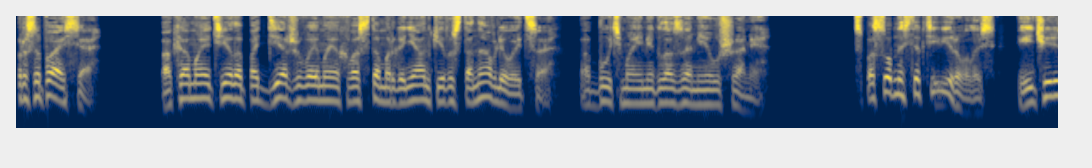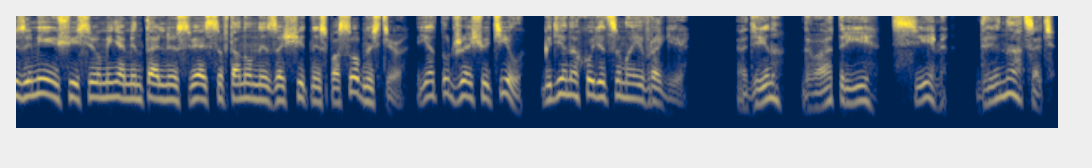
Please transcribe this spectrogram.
просыпайся. Пока мое тело, поддерживаемое хвостом органианки, восстанавливается, побудь моими глазами и ушами. Способность активировалась, и через имеющуюся у меня ментальную связь с автономной защитной способностью я тут же ощутил, где находятся мои враги. Один, два, три, семь, двенадцать,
